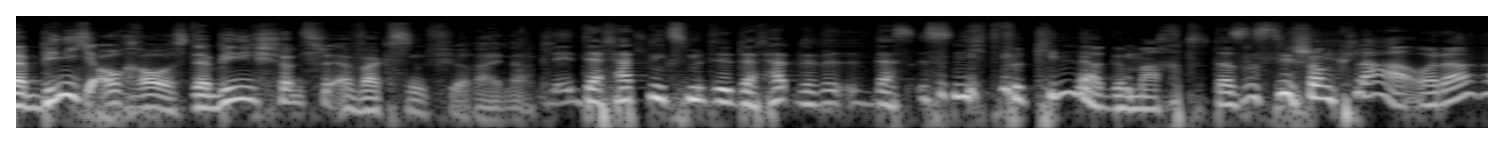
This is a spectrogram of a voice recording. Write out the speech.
da bin ich auch raus. Da bin ich schon zu erwachsen für Reinhard. Das hat nichts mit, das hat, das ist nicht für Kinder gemacht. Das ist dir schon klar, oder?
